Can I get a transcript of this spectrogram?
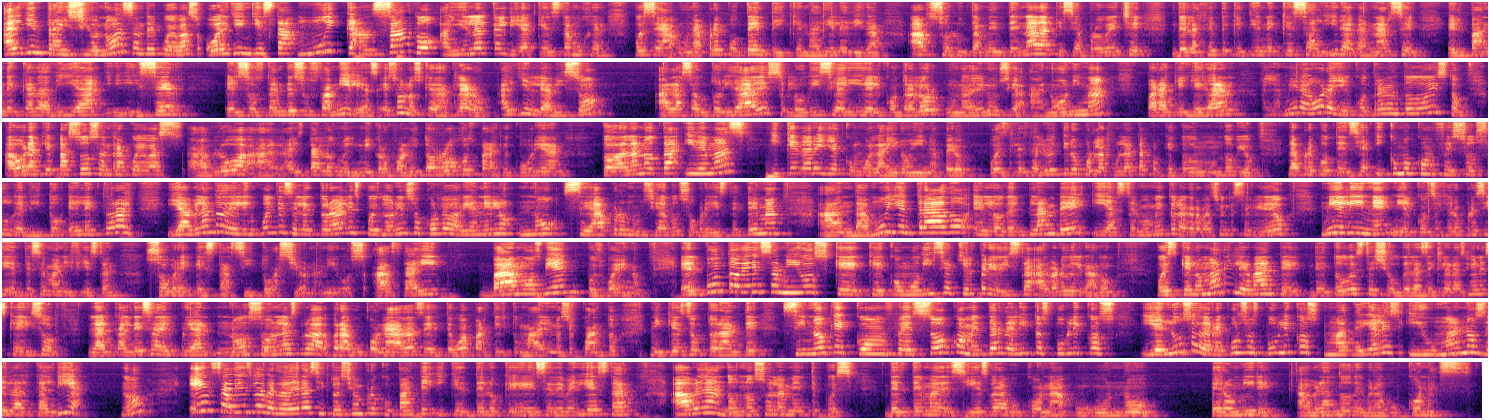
Alguien traicionó a Sandra Cuevas o alguien ya está muy cansado ahí en la alcaldía que esta mujer pues sea una prepotente y que nadie le diga absolutamente nada, que se aproveche de la gente que tiene que salir a ganarse el pan de cada día y, y ser el sostén de sus familias. Eso nos queda claro. Alguien le avisó a las autoridades, lo dice ahí el Contralor, una denuncia anónima para que llegaran a la mera hora y encontraran todo esto. Ahora, ¿qué pasó? Sandra Cuevas habló, a- ahí están los mi- microfonitos rojos para que cubrieran toda la nota y demás, y quedar ella como la heroína, pero pues le salió el tiro por la culata porque todo el mundo vio la prepotencia y cómo confesó su delito electoral. Y hablando de delincuentes electorales, pues Lorenzo Córdoba Vianelo no se ha pronunciado sobre este tema, anda muy entrado en lo del plan B y hasta el momento de la grabación de este video, ni el INE ni el consejero presidente se manifiestan sobre esta situación, amigos. Hasta ahí. ¿Vamos bien? Pues bueno, el punto es, amigos, que, que como dice aquí el periodista Álvaro Delgado, pues que lo más relevante de todo este show, de las declaraciones que hizo la alcaldesa del PRIAN, no son las bra- bravuconadas de te voy a partir tu madre y no sé cuánto, ni que es doctorante, sino que confesó cometer delitos públicos y el uso de recursos públicos, materiales y humanos de la alcaldía, ¿no? Esa es la verdadera situación preocupante y que de lo que se debería estar hablando, no solamente pues del tema de si es bravucona o, no. Pero mire, hablando de bravuconas,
